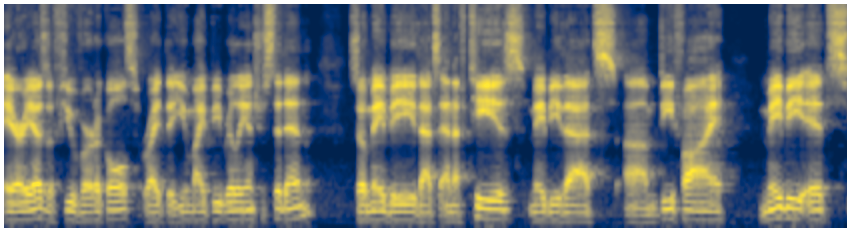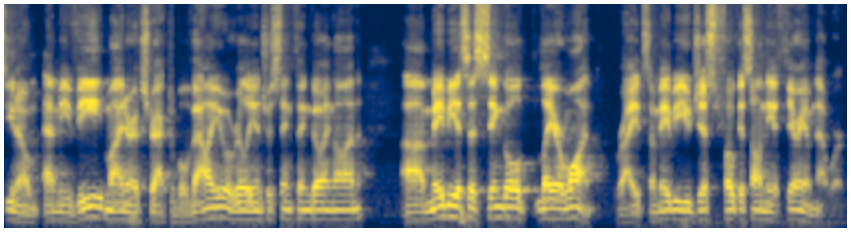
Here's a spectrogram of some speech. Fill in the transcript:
areas, a few verticals, right, that you might be really interested in. So maybe that's NFTs, maybe that's um, DeFi, Maybe it's you know MEV, miner extractable value, a really interesting thing going on. Uh, maybe it's a single layer one, right? So maybe you just focus on the Ethereum network.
